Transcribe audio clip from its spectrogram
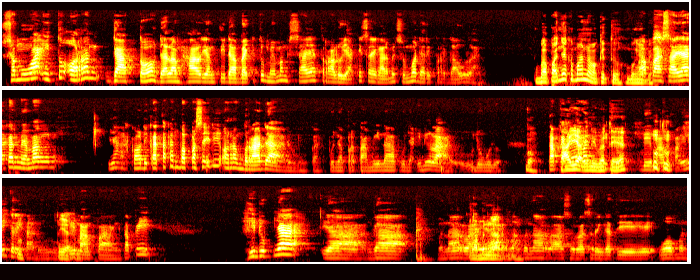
Semua itu orang jatuh dalam hal yang tidak baik itu memang saya terlalu yakin saya ngalamin semua dari pergaulan. Bapaknya ke mana waktu itu, Bung Yabes? Bapak saya kan memang ya kalau dikatakan bapak saya ini orang berada dulu kan punya Pertamina punya inilah ujung-ujung. Oh, Tapi kaya ini berarti ya. Di Mampang ini cerita dulu Iya, di iya. Mampang. Tapi hidupnya ya nggak benar lah Nggak ya, benar. nggak benar lah surat sering ganti woman.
